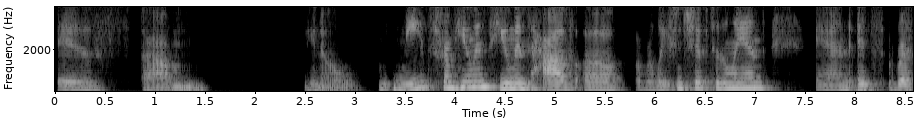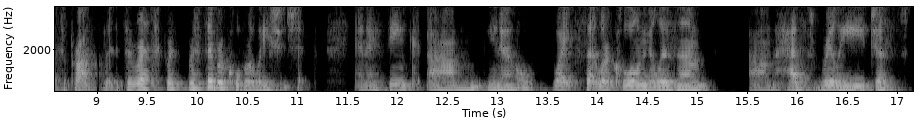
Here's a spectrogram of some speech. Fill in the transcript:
is um, you know needs from humans. Humans have a, a relationship to the land, and it's reciprocal. It's a reciprocal relationship. And I think um, you know white settler colonialism um, has really just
